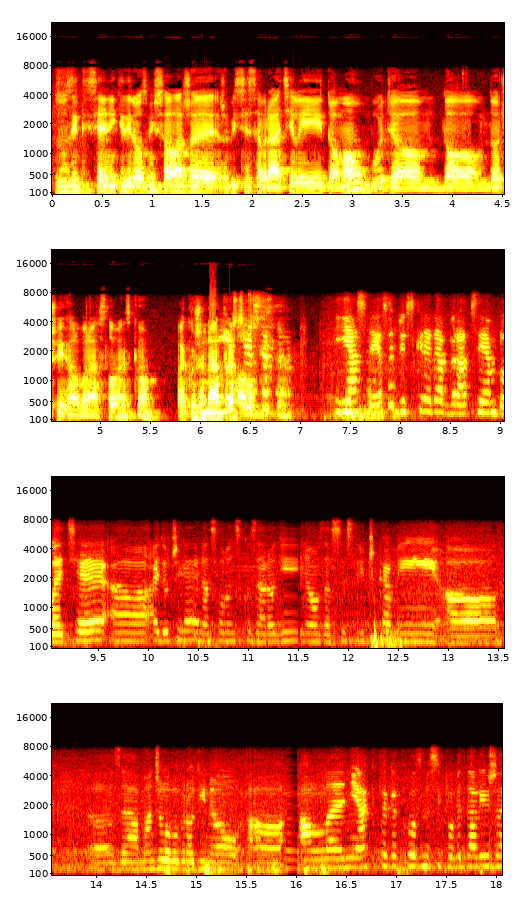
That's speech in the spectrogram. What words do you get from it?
Zuzi, ty si aj niekedy rozmýšľala, že, že by ste sa vrátili domov, buď um, do, do Čech alebo na Slovensko? Akože natrvalo, myslím. Jasne, ja sa vždy rada vraciam v lete, aj do Čech, aj na Slovensko za rodinou, za sestričkami, za manželovou rodinou, ale nejak tak, ako sme si povedali, že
